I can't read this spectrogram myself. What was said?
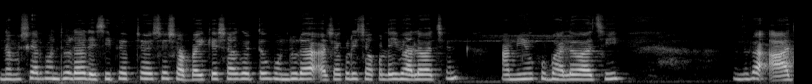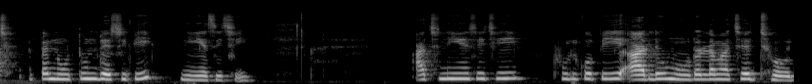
নমস্কার বন্ধুরা রেসিপি অফ চয়েসে সবাইকে স্বাগত। বন্ধুরা, আশা করি সকলেই ভালো আছেন। আমিও খুব ভালো আছি। বন্ধুরা, আজ একটা নতুন রেসিপি নিয়ে এসেছি। আজ নিয়ে এসেছি ফুলকপি, আলু, মৌরলা মাছের ঝোল,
